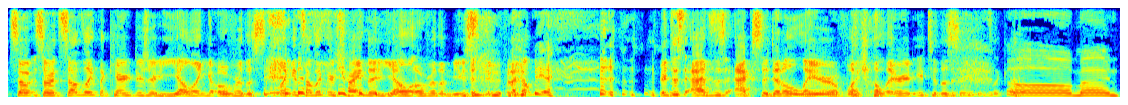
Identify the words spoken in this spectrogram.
So so it sounds like the characters are yelling over the like it sounds like they're trying to yell over the music, but I don't, yeah it just adds this accidental layer of like hilarity to the scene. It's like oh man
